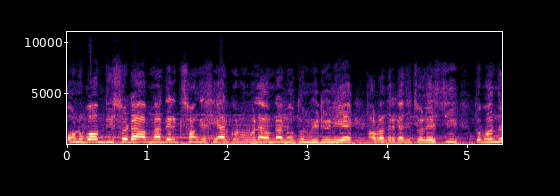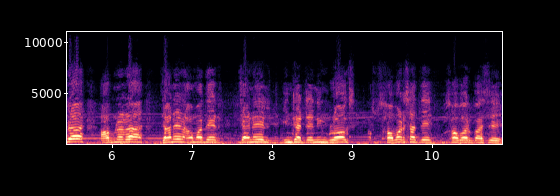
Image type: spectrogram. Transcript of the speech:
অনুপম দৃশ্যটা আপনাদের সঙ্গে শেয়ার করব বলে আমরা নতুন ভিডিও নিয়ে আপনাদের কাছে চলে এসেছি। তো বন্ধুরা, আপনারা জানেন আমাদের চ্যানেল এন্টারটেনিং ব্লগস সবার সাথে সবার পাশে।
